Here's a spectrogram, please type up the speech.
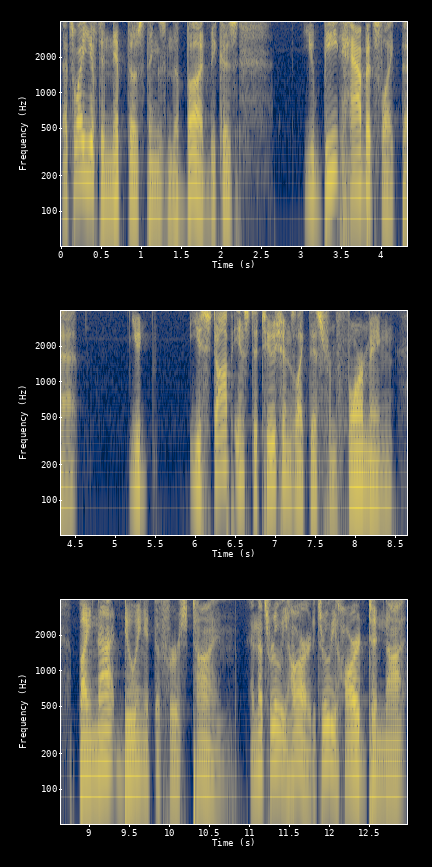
That's why you have to nip those things in the bud because you beat habits like that. You you stop institutions like this from forming by not doing it the first time. And that's really hard. It's really hard to not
